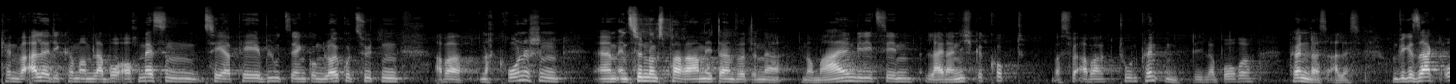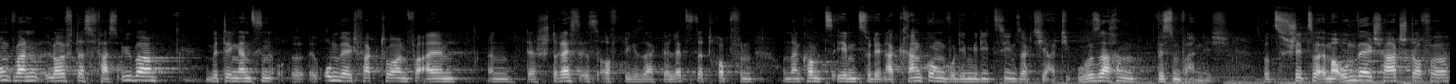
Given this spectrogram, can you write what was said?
kennen wir alle, die können wir im Labor auch messen, CRP, Blutsenkung, Leukozyten. Aber nach chronischen ähm, Entzündungsparametern wird in der normalen Medizin leider nicht geguckt, was wir aber tun könnten. Die Labore können das alles. Und wie gesagt, irgendwann läuft das Fass über mit den ganzen äh, Umweltfaktoren vor allem dann der Stress ist oft, wie gesagt, der letzte Tropfen. Und dann kommt es eben zu den Erkrankungen, wo die Medizin sagt, ja, die Ursachen wissen wir nicht. Es steht zwar immer Umweltschadstoffe,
